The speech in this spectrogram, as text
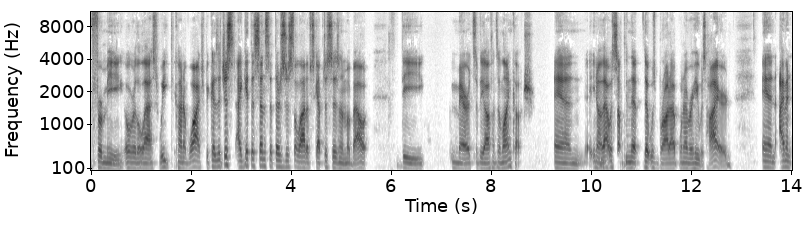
for me over the last week to kind of watch because it just I get the sense that there's just a lot of skepticism about the merits of the offensive line coach. And you know, that mm-hmm. was something that that was brought up whenever he was hired. And I haven't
